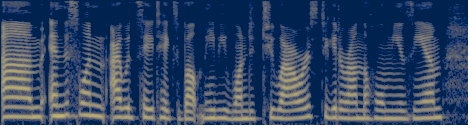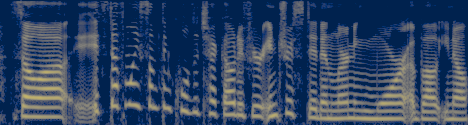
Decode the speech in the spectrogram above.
Um, and this one, I would say, takes about maybe one to two hours to get around the whole museum. So uh, it's definitely something cool to check out if you're interested in learning more about, you know,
